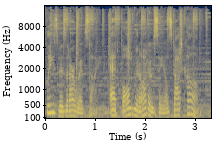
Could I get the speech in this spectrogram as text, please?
Please visit our website at baldwinautosales.com.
